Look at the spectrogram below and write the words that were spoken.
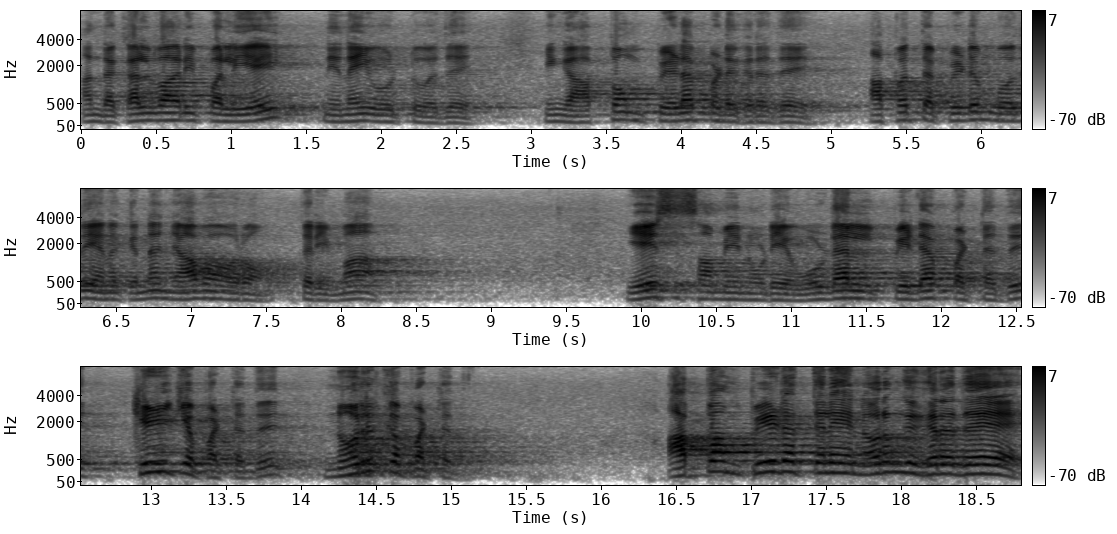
அந்த கல்வாரி பலியை நினைவூட்டுவது. இங்கே அப்பம் பிடப்படுகிறது. அப்பத்தை பிடும்போது எனக்கு என்ன ஞாபகம் வரும் தெரியுமா? இயேசு சாமியினுடைய உடல் பிடப்பட்டது கிழிக்கப்பட்டது நொறுக்கப்பட்டது. அப்பம் பீடத்திலே நொறுங்குகிறது.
